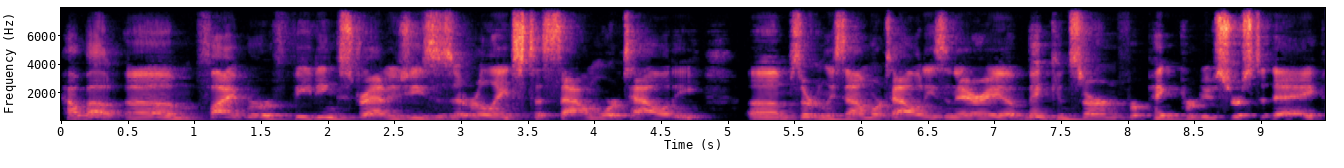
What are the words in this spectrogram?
How about um, fiber feeding strategies as it relates to sow mortality? Um, certainly, sow mortality is an area of big concern for pig producers today.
